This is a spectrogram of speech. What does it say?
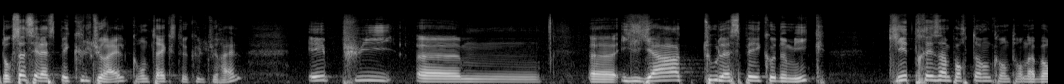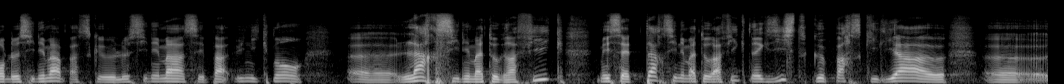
Donc ça c'est l'aspect culturel, contexte culturel. Et puis il y a tout l'aspect économique, qui est très important quand on aborde le cinéma, parce que le cinéma, c'est pas uniquement euh, l'art cinématographique, mais cet art cinématographique n'existe que parce qu'il y a euh, euh,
